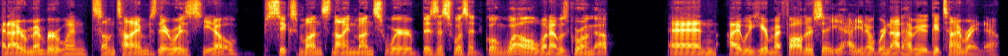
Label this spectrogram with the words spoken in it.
And I remember when sometimes there was, you know, six months, nine months where business wasn't going well when I was growing up. And I would hear my father say, yeah, you know, we're not having a good time right now.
